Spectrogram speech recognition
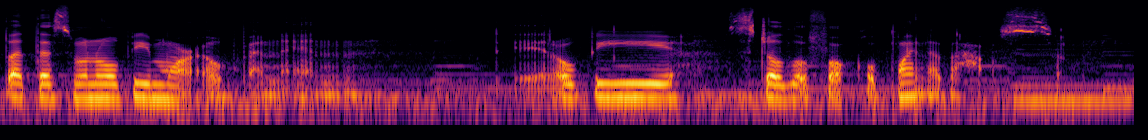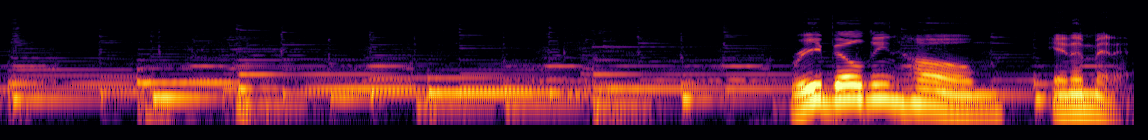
but this one will be more open and it'll be still the focal point of the house. So. Rebuilding home in a minute.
